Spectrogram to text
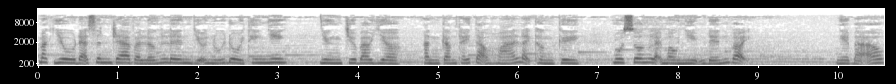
Mặc dù đã sinh ra và lớn lên giữa núi đồi thiên nhiên, nhưng chưa bao giờ anh cảm thấy tạo hóa lại thần kỳ, mùa xuân lại màu nhiệm đến vậy. Nghe bảo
